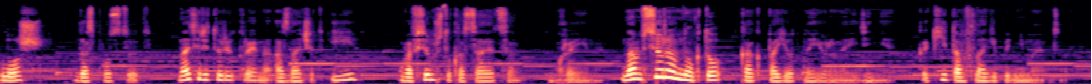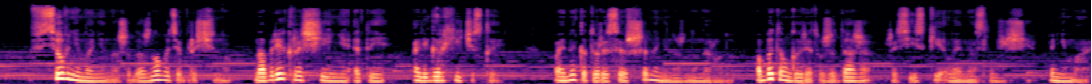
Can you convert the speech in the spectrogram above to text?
ложь господствует на территории Украины, а значит и во всем, что касается Украины. Нам все равно, кто как поет на Евровидении, какие там флаги поднимаются. Все внимание наше должно быть обращено на прекращение этой олигархической войны, которая совершенно не нужна народу. Об этом говорят уже даже российские военнослужащие, понимая,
